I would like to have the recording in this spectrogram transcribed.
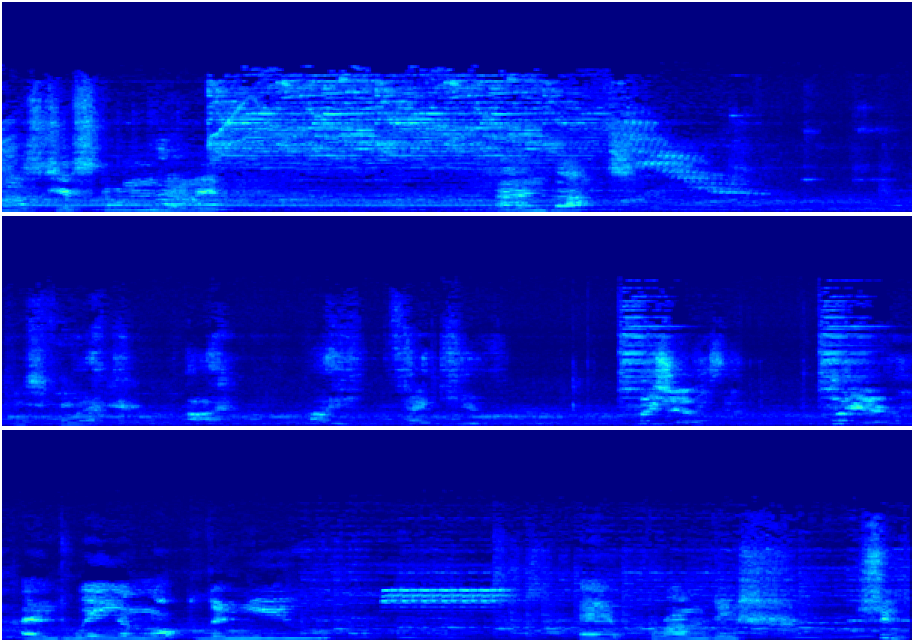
He's just gone and done it. And that is finished. I, I thank you. Mission clear. And we unlock the new uh, brandish suit.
